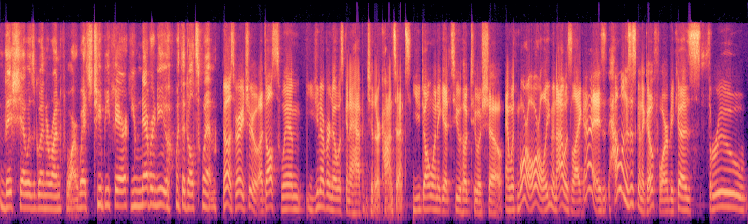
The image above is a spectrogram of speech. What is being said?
this show is going to run for, which, to be fair, you never knew with Adult Swim. No, it's very true. Adult Swim, you never know what's going to happen to their content. You don't want to get too hooked to a show. And with Moral Orel, even I was like, hey, is, how long is this going to go for? Because through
